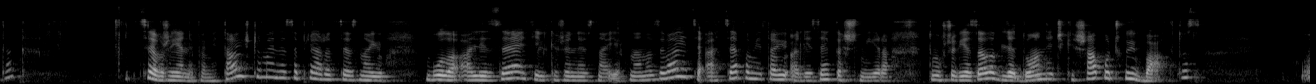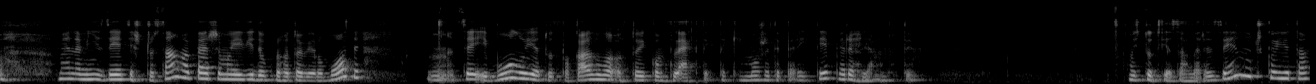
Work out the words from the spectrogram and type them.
так. Це вже я не пам'ятаю, що в мене за пряжа. Це знаю, була Алізе, тільки вже не знаю, як вона називається. А це пам'ятаю Алізе Кашміра, тому що в'язала для донечки шапочку і бактус. У мене, мені здається, що саме перше моє відео про готові роботи. Це і було, я тут показувала той комплектик. Такий можете перейти, переглянути. Ось тут в'язала резиночкою. так.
